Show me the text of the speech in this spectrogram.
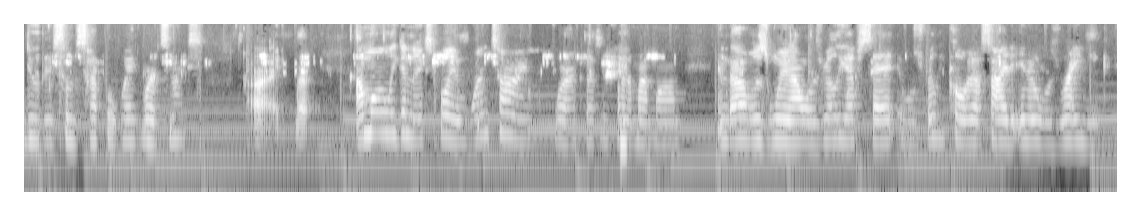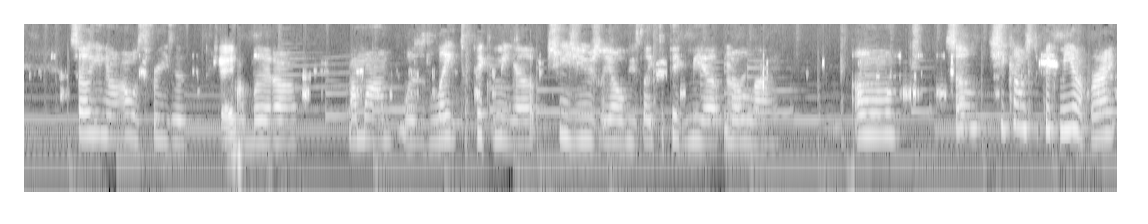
do this some type of way where it's nice. All right, look. I'm only gonna explain one time where I cussed in front of my mom, and that was when I was really upset. It was really cold outside and it was raining, so you know I was freezing Okay. my butt off. My mom was late to pick me up. She's usually always late to pick me up, no lie. Um, so she comes to pick me up, right?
